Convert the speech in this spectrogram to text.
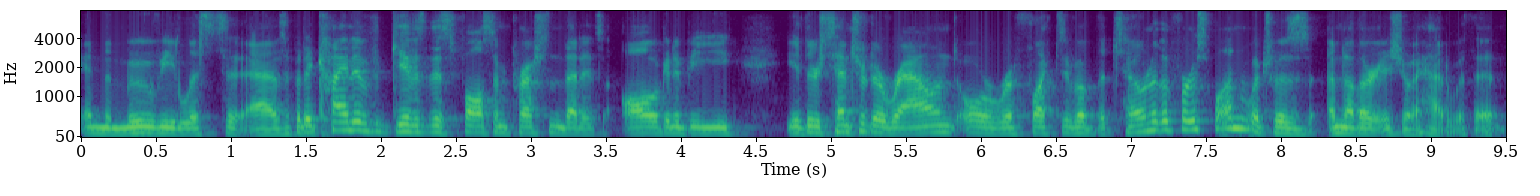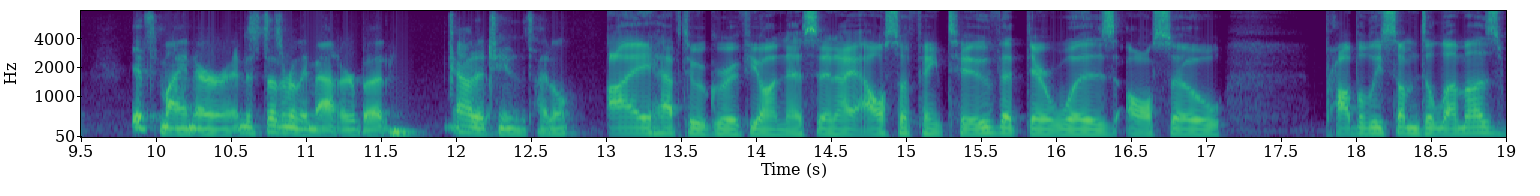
in the movie lists it as. But it kind of gives this false impression that it's all going to be either centered around or reflective of the tone of the first one, which was another issue I had with it. It's minor and it doesn't really matter, but I would have changed the title. I have to agree with you on this, and I also think too that there was also probably some dilemmas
